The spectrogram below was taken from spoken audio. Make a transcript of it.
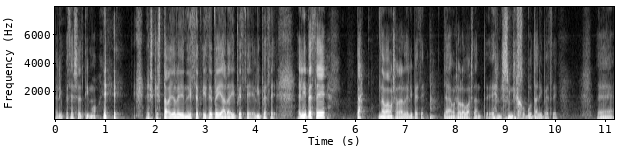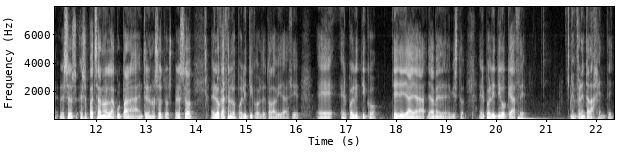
El IPC es el timo. es que estaba yo leyendo ICP, ICP y ahora IPC, el IPC. El IPC, no vamos a hablar del IPC, ya hemos hablado bastante, es un hijo puta el IPC. Eh, eso, es, eso para echarnos la culpa entre nosotros, pero eso es lo que hacen los políticos de toda la vida. Es decir, eh, el político, sí, sí, ya, ya, ya me he visto, el político que hace, enfrenta a la gente,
